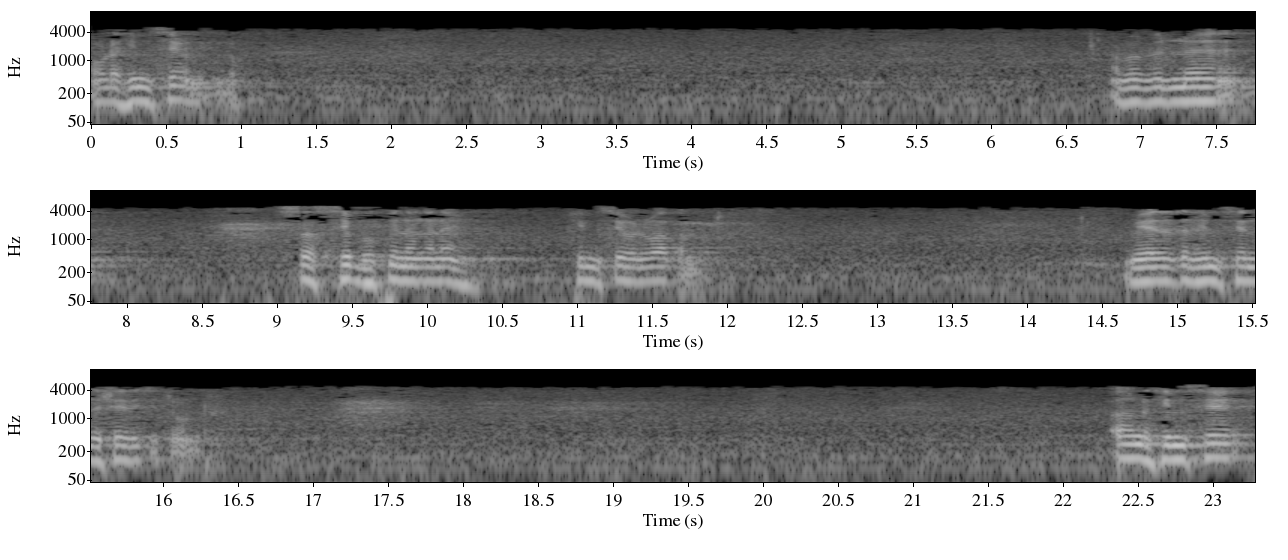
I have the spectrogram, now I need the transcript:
അവിടെ ഹിംസയുണ്ടല്ലോ. അപ്പൊ പിന്നെ സസ്യഭുക്കിനങ്ങനെ ഹിംസ ഒഴിവാക്കാൻ പറ്റും. വേദത്തിൽ ഹിംസയെ നിഷേധിച്ചിട്ടുണ്ട്. അതുകൊണ്ട് ഹിംസയെ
